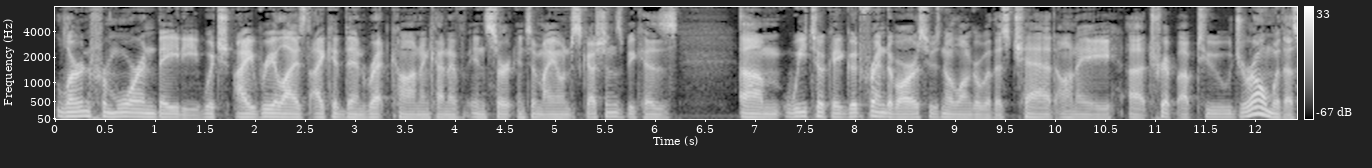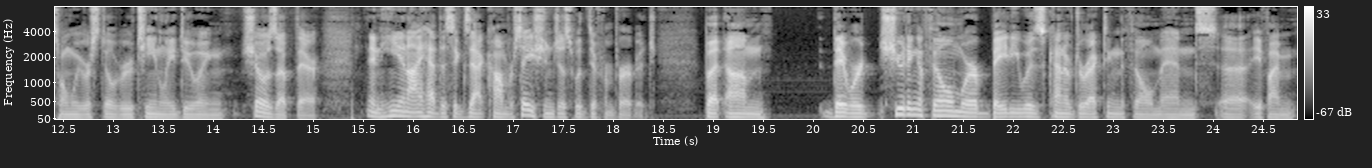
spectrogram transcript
learned from Warren Beatty, which I realized I could then retcon and kind of insert into my own discussions because um, we took a good friend of ours who's no longer with us, Chad, on a uh, trip up to Jerome with us when we were still routinely doing shows up there. And he and I had this exact conversation just with different verbiage. But um, they were shooting a film where Beatty was kind of directing the film, and uh, if I'm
